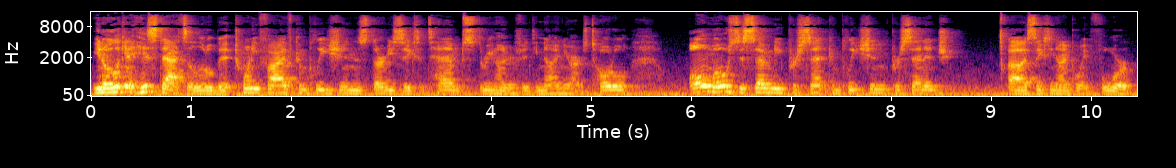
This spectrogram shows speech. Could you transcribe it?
you know, looking at his stats a little bit 25 completions, 36 attempts, 359 yards total, almost a 70% completion percentage, uh, 69.4.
